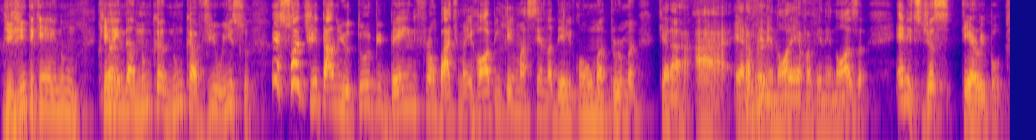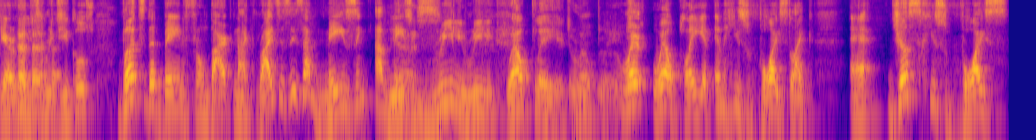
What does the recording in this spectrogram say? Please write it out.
Digitem, quem, não, quem ainda nunca, nunca viu isso, é só digitar no YouTube Bane from Batman e Robin. Tem uma cena dele com uma turma que era a era venenosa, Eva venenosa. And it's just terrible, terrible, it's ridiculous. But the Bane from Dark Knight Rises is amazing, amazing, Yes. really, really Well played. Well played. well, well played and his voice like uh, just his voice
